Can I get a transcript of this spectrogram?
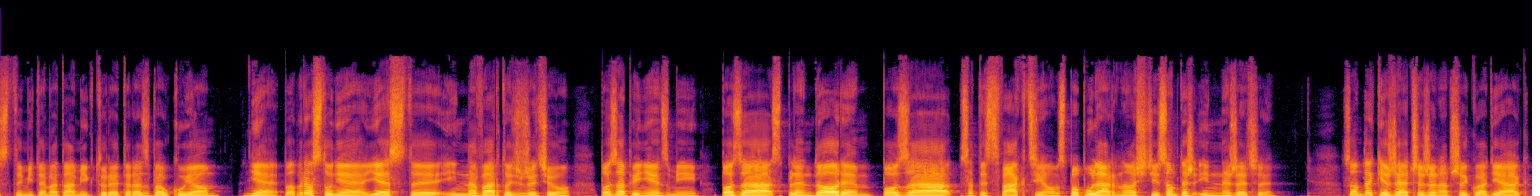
z tymi tematami, które teraz wałkują. Nie, po prostu nie. Jest y, inna wartość w życiu poza pieniędzmi, poza splendorem, poza satysfakcją z popularności. Są też inne rzeczy. Są takie rzeczy, że na przykład jak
